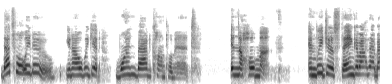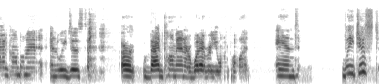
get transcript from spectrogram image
that's what we do. You know, we get one bad compliment in the whole month and we just think about that bad compliment and we just, or bad comment or whatever you want to call it. And we just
